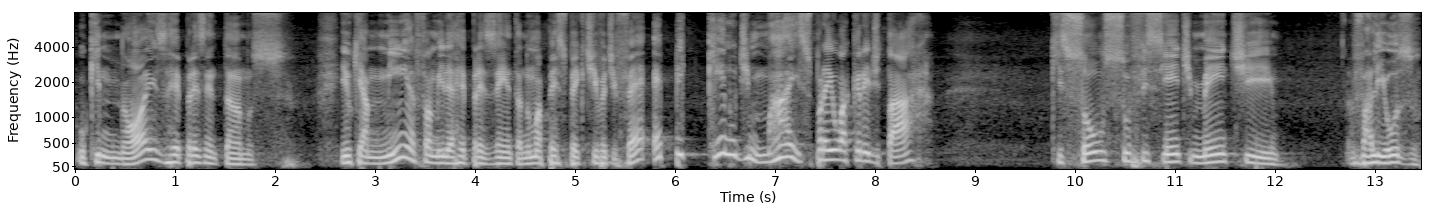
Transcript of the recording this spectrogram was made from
o que nós representamos e o que a minha família representa numa perspectiva de fé é pequeno demais para eu acreditar que sou suficientemente valioso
